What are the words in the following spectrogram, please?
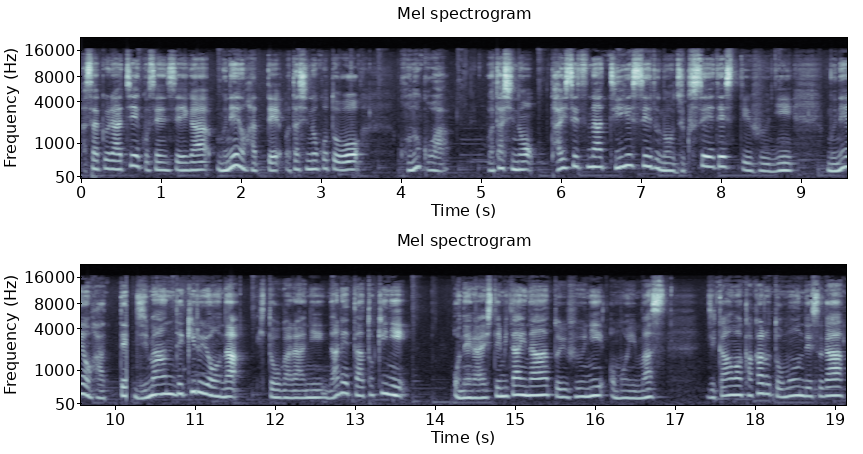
朝倉千恵子先生が胸を張って私のことをこの子は私の大切な TSL の熟成ですっていう風に胸を張って自慢できるような人柄になれた時にお願いしてみたいなというふうに思います。時間はかかると思うんですが、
